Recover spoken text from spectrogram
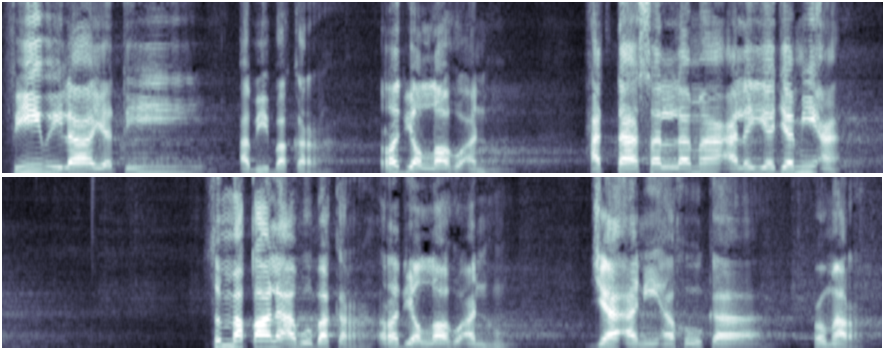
fi wilayati Abi Bakar radhiyallahu anhu hatta sallama alayya jami'a. Thumma qala Abu Bakar radhiyallahu anhu, "Ja'ani akhuka Umar."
